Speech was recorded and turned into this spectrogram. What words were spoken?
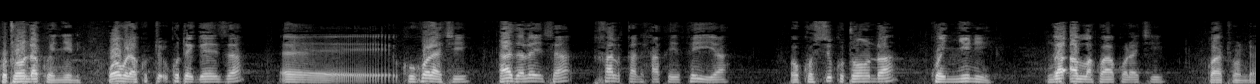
Kutonda kwennyini. Wabula kutegeeza eh, kukola ki? Hatha laisa khalqan haqiqiya okwo si kutonda kwennyini nga allah kwakola ki? Kwatonda.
